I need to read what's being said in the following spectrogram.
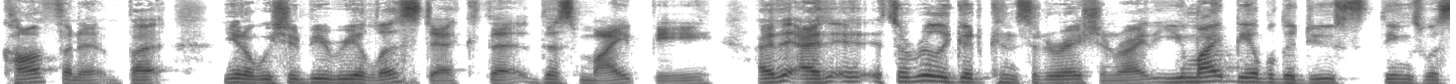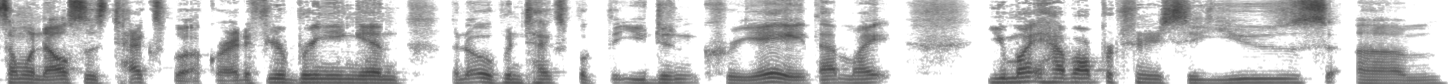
confident but you know we should be realistic that this might be i think it's a really good consideration right you might be able to do things with someone else's textbook right if you're bringing in an open textbook that you didn't create that might you might have opportunities to use um,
